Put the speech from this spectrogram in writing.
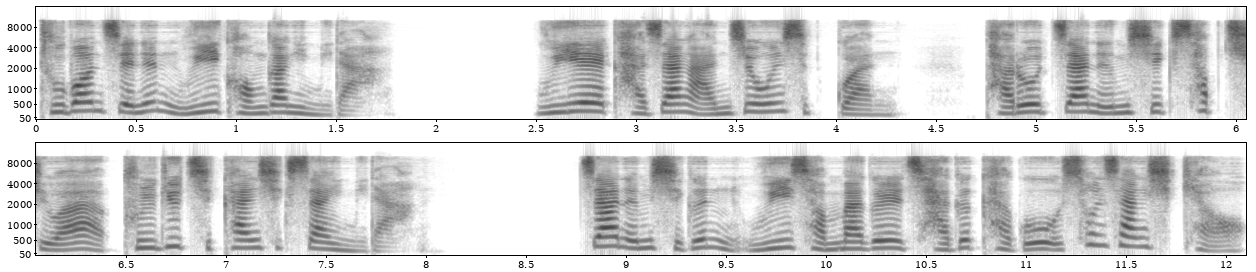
두 번째는 위 건강입니다. 위에 가장 안 좋은 습관, 바로 짠 음식 섭취와 불규칙한 식사입니다. 짠 음식은 위 점막을 자극하고 손상시켜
